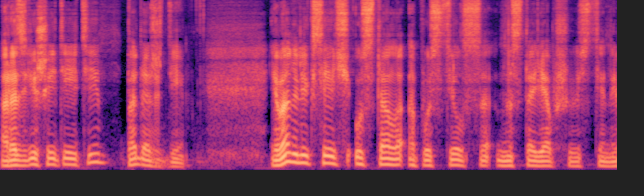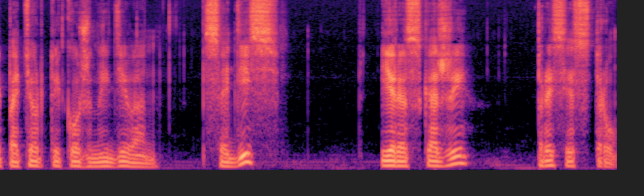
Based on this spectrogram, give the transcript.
Разрешите идти? Подожди. Иван Алексеевич устало опустился на стоявшую стены потертый кожаный диван. Садись и расскажи про сестру.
